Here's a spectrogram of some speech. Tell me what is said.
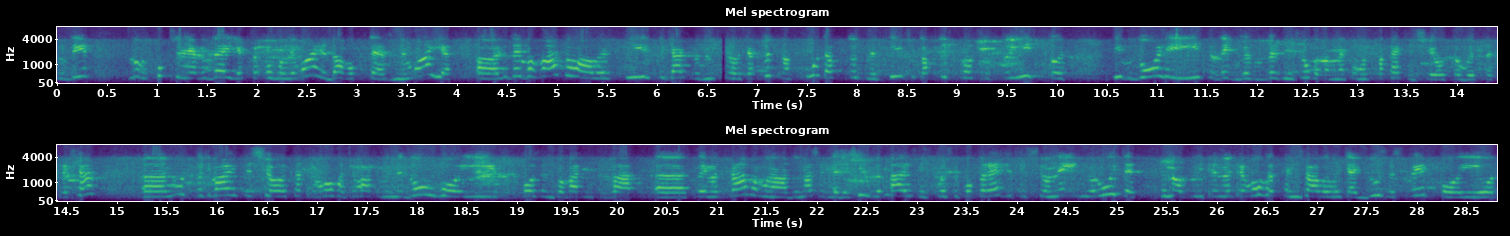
сюди. Ну, скупчення людей як такого немає, давок теж немає. Е, людей багато, але всі сидять, розмістилися хтось на сходах, хтось на стільчиках, хтось просто стоїть, хтось долі і сидить без, без нічого там на якомусь пакеті чи особистих речах. Е, ну, сподіваюся, що ця тривога триватиме недовго і кожен повернеться за е, своїми справами. А до наших глядачів звертаючись, хочу попередити, що не ігноруйте сигнал повітряної тривоги. Летять дуже швидко. І от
